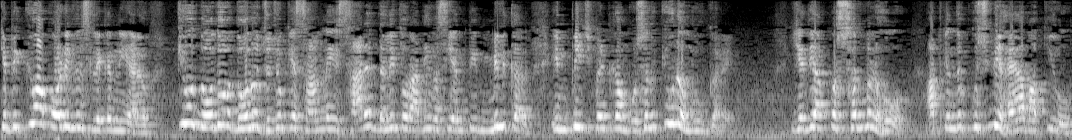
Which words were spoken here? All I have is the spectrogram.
कि भी क्यों आप ऑर्डिनेंस लेकर नहीं आ रहे हो? क्यों दो दो दोनों जजों के सामने सारे दलित और आदिवासी एमपी मिलकर इंपीचमेंट का मोशन क्यों ना मूव करें? यदि आपको शर्मल हो, आपके अंदर कुछ भी हया बाकी हो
